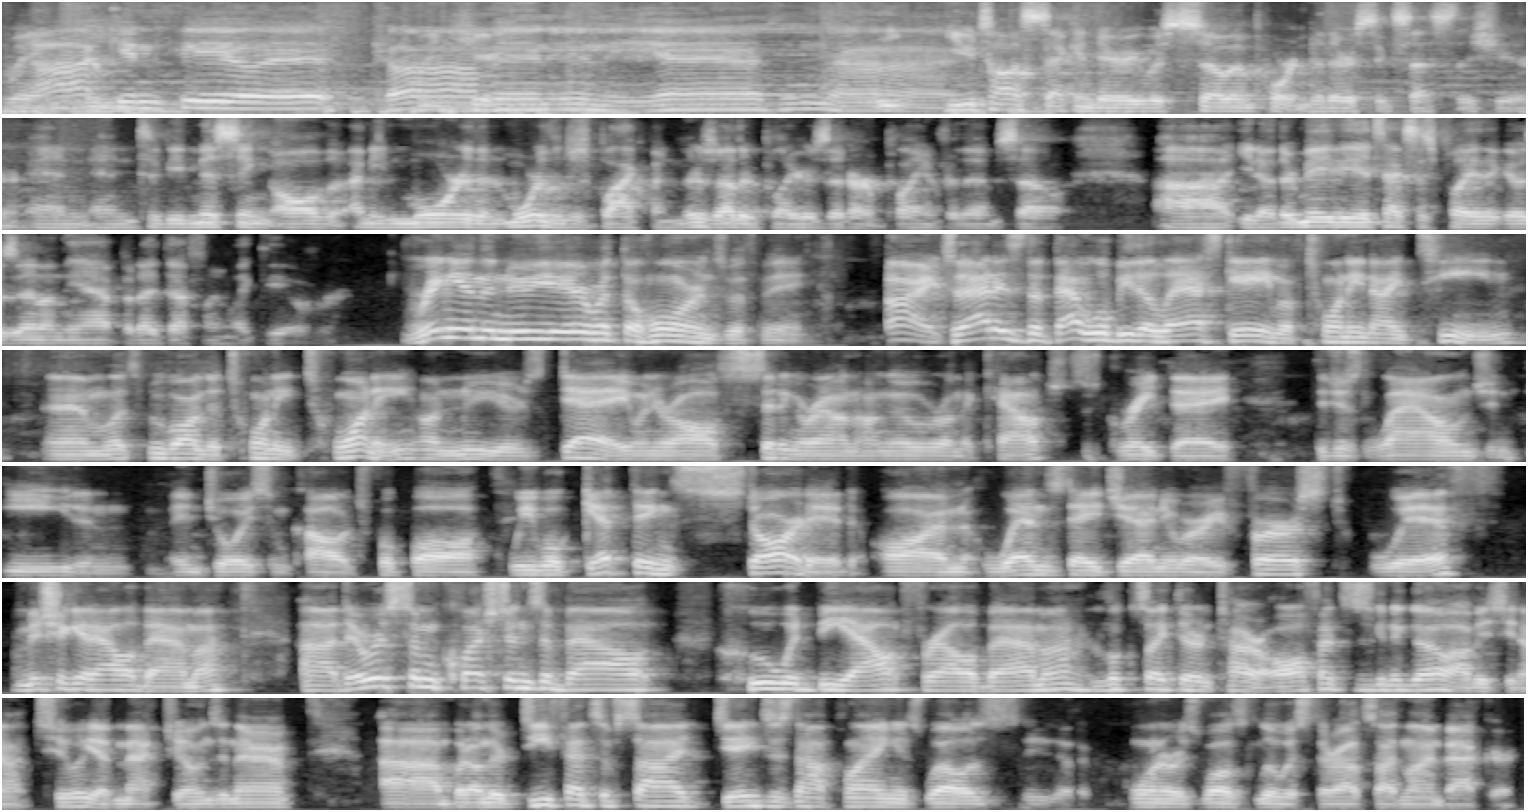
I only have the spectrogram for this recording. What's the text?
When I can feel it coming in the air tonight. Utah's secondary was so important to their success this year, and and to be missing all the, I mean, more than more than just Blackman. There's other players that aren't playing for them. So, uh, you know, there may be a Texas play that goes in on the app, but I definitely like the over. Ring in the new year with the horns with me. All right, so that is the that will be the last game of 2019. Um, let's move on to 2020 on New Year's Day when you're all sitting around hungover on the couch. It's a great day to just lounge and eat and enjoy some college football. We will get things started on Wednesday, January 1st with Michigan, Alabama. Uh, there were some questions about who would be out for Alabama. It looks like their entire offense is going to go. Obviously, not Tua. You have Mac Jones in there. Uh, but on their defensive side, Diggs is not playing as well as the other corner, as well as Lewis, their outside linebacker.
